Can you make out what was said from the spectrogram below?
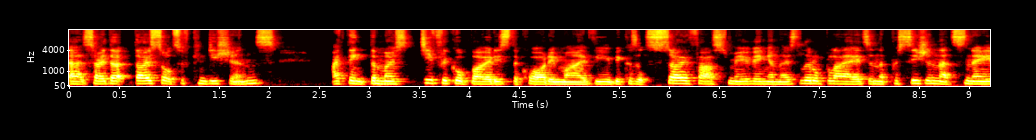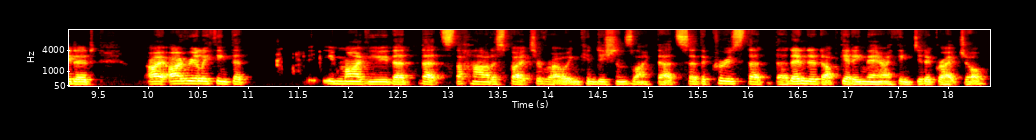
uh, sorry, that, those sorts of conditions, I think the most difficult boat is the quad in my view because it's so fast moving and those little blades and the precision that's needed. I, I really think that in my view that that's the hardest boat to row in conditions like that. So the crews that that ended up getting there, I think, did a great job.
